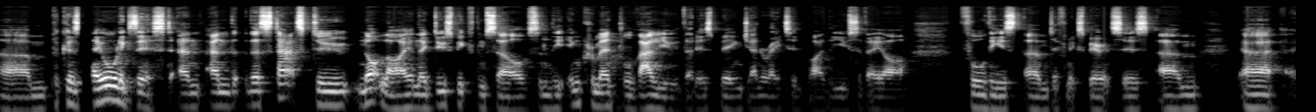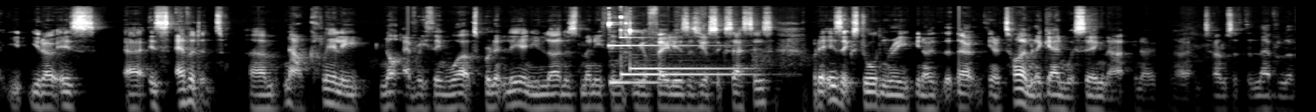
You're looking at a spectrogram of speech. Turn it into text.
um, because they all exist and, and the stats do not lie and they do speak for themselves and the incremental value that is being generated by the use of AR for these um, different experiences, um, uh, you, you, know, is uh, is evident. Um, now, clearly, not everything works brilliantly, and you learn as many things from your failures as your successes. But it is extraordinary, you know, that there, you know, time and again, we're seeing that, you know, uh, in terms of the level of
